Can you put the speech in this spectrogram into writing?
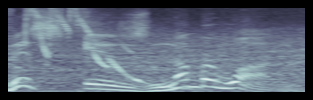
This is number one.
